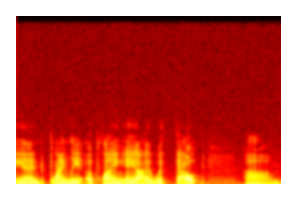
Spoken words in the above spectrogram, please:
and blindly applying AI without um,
